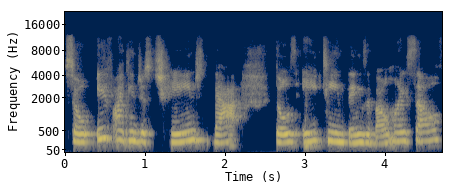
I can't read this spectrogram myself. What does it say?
So if I can just change that, those 18 things about myself,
